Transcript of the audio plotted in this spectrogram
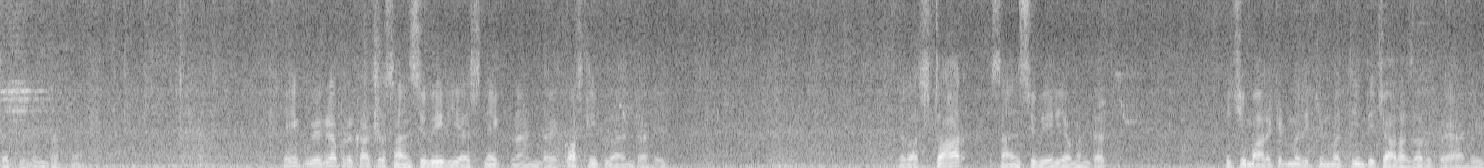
सक्युलंट आहे हे एक वेगळ्या प्रकारचं सान्सिव्हेरिया स्नेक प्लांट आहे कॉस्टली प्लांट आहे. त्याला स्टार सान्सिव्हेरिया म्हणतात. त्याची मार्केटमध्ये किंमत तीन ते चार हजार रुपये आहे.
